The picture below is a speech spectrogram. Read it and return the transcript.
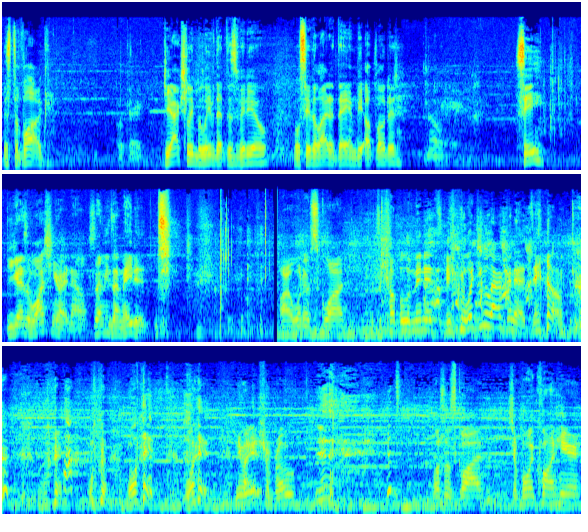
It's the vlog. Okay. Do you actually believe that this video will see the light of day and be uploaded? No. See? You guys are watching right now, so that means I made it. Alright, what up, squad? It's a couple of minutes. what you laughing at? Damn. what? What? What? Need my intro, bro? What's up, squad? It's your boy Kwon here.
